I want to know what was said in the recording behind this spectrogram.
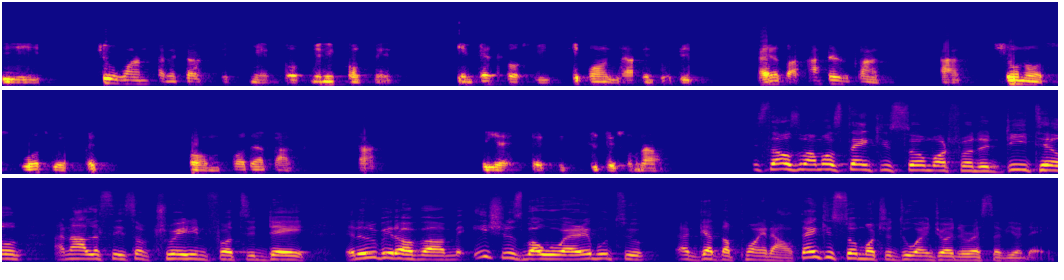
the Q1 financial statement of many companies, investors will keep on reacting to this. However, Access Bank has shown us what we expect from other banks that we expect in few days from now. Mr. Osmamos, thank you so much for the detailed analysis of trading for today. A little bit of um, issues, but we were able to uh, get the point out. Thank you so much, and do enjoy the rest of your day.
